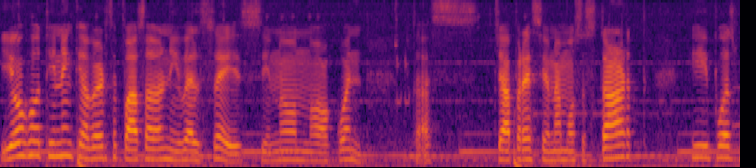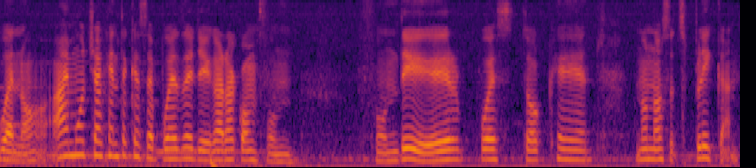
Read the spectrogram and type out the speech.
Y ojo, tienen que haberse pasado al nivel 6, si no, no cuentas. Ya presionamos Start. Y pues bueno, hay mucha gente que se puede llegar a confundir, puesto que no nos explican.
